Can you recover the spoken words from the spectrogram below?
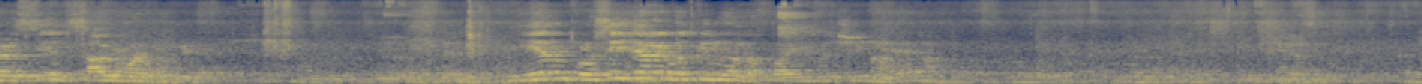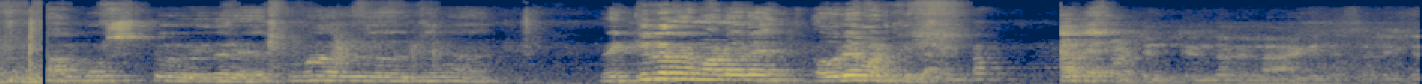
ಕಳಿಸಿ ಸಾಲ್ವ್ ಮಾಡ್ತೀವಿ ಏನು ಪ್ರೊಸೀಜರ್ ಗೊತ್ತಿಲ್ವಲ್ಲಪ್ಪ ಈ ಮನುಷ್ಯನಿಗೆ? ಆಲ್ಮೋಸ್ಟ್ ಇದ್ದಾರೆ ಸುಮಾರು ಜನ ರೆಗ್ಯುಲರ್ ಮಾಡೋರೆ ಅವರೇ ಮಾಡ್ತಿಲ್ಲ. ಟೆಂಡರ್ ಎಲ್ಲ ಆಗಿದೆ ಸರ್. ಈಗ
